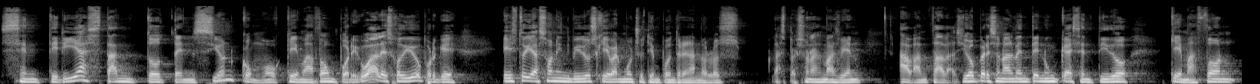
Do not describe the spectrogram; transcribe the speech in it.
sentirías tanto tensión como quemazón por igual. Es jodido porque esto ya son individuos que llevan mucho tiempo entrenando, los, las personas más bien avanzadas. Yo personalmente nunca he sentido quemazón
